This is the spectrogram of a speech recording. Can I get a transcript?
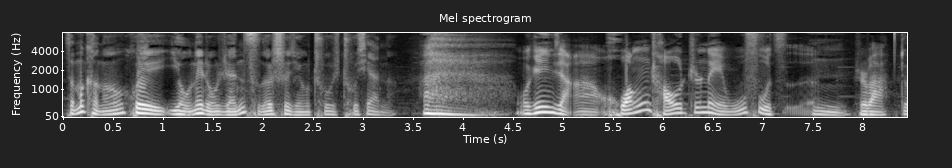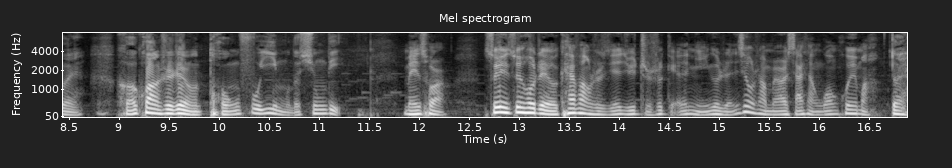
怎么可能会有那种仁慈的事情出出现呢？我跟你讲啊，皇朝之内无父子，嗯，是吧？对，何况是这种同父异母的兄弟。没错儿，所以最后这个开放式结局只是给了你一个人性上面遐想光辉嘛。对，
